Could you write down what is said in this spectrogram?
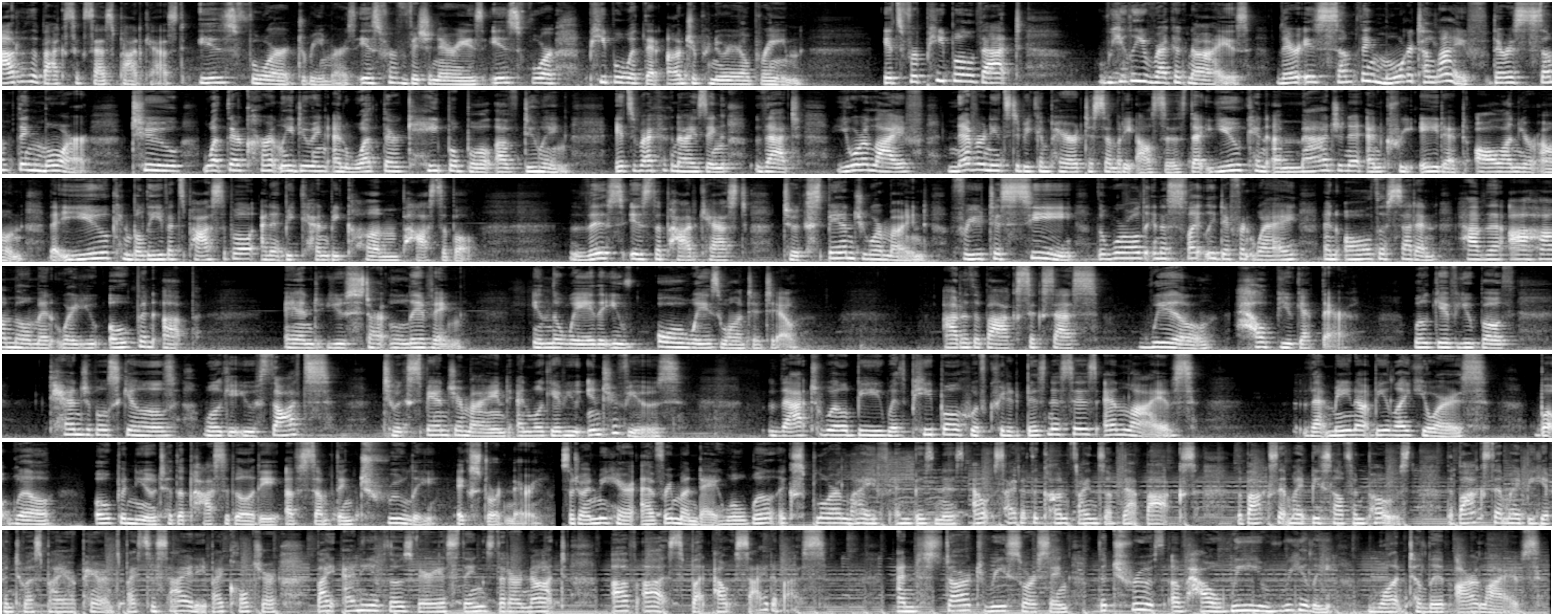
Out of the Box Success podcast is for dreamers, is for visionaries, is for people with that entrepreneurial brain. It's for people that really recognize there is something more to life. There is something more to what they're currently doing and what they're capable of doing. It's recognizing that your life never needs to be compared to somebody else's, that you can imagine it and create it all on your own, that you can believe it's possible and it be- can become possible. This is the podcast to expand your mind, for you to see the world in a slightly different way, and all of a sudden have that aha moment where you open up and you start living in the way that you've always wanted to. Out of the box success will help you get there, will give you both tangible skills, will get you thoughts to expand your mind, and will give you interviews that will be with people who have created businesses and lives that may not be like yours, but will open you to the possibility of something truly extraordinary. So join me here every Monday where we'll explore life and business outside of the confines of that box. The box that might be self imposed, the box that might be given to us by our parents, by society, by culture, by any of those various things that are not of us but outside of us and start resourcing the truth of how we really want to live our lives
